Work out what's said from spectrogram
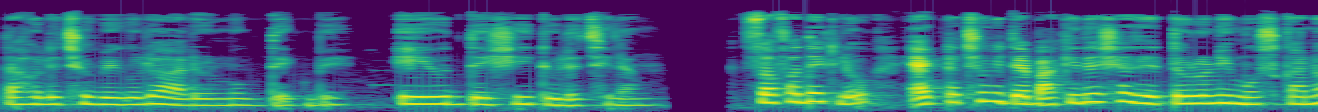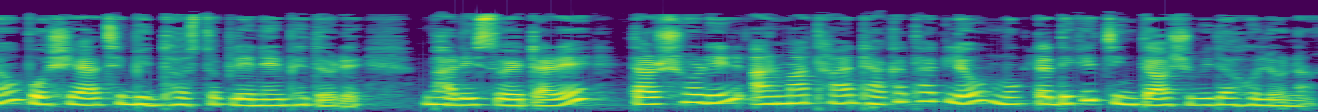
তাহলে ছবিগুলো আলোর মুখ দেখবে। এই উদ্দেশ্যেই তুলেছিলাম। সফা দেখল, একটা ছবিতে বাকিদের সাথে তরুণী মুস্কানও বসে আছে বিধ্বস্ত প্লেনের ভেতরে। ভারী সোয়েটারে, তার শরীর আর মাথা ঢাকা থাকলেও মুখটা দেখে চিনতে অসুবিধা হলো না।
